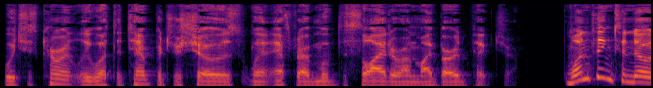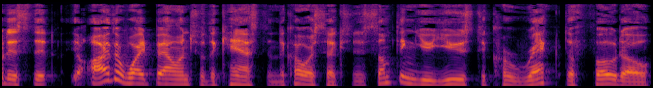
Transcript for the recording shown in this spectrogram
which is currently what the temperature shows when after I've moved the slider on my bird picture. One thing to notice that either white balance or the cast in the color section is something you use to correct a photo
